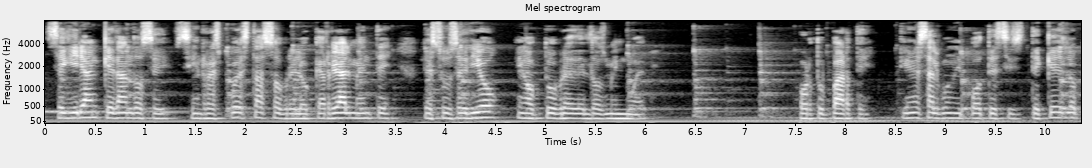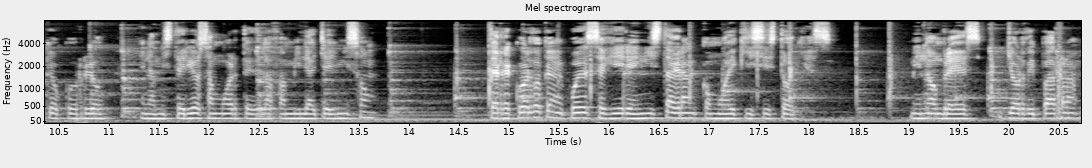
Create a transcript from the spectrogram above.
seguirán quedándose sin respuesta sobre lo que realmente le sucedió en octubre del 2009. Por tu parte, ¿tienes alguna hipótesis de qué es lo que ocurrió en la misteriosa muerte de la familia Jameson? Te recuerdo que me puedes seguir en Instagram como X Historias. Mi nombre es Jordi Parra.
